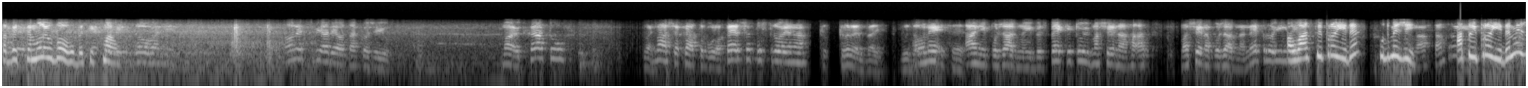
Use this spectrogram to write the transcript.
Та би ти молив Богу, би їх мав. Вони собі але отако живуть. Мають хату. Наша хата була перша построєна. Кривець дай. А вони ані пожарної безпеки, тут машина, га- машина пожарна не проїде. А у вас той проїде? У У дмежі. нас там А той проїде між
